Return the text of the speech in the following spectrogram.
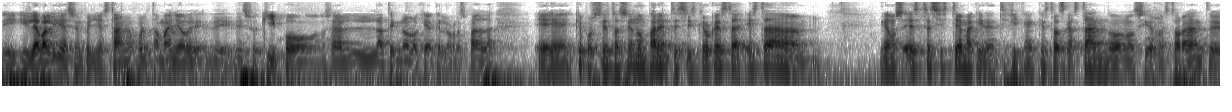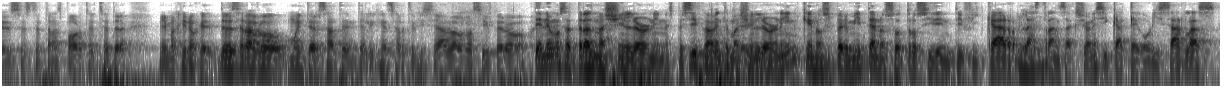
y, la validación pues ya está, ¿no? Por el tamaño de, de, su equipo, o sea, la tecnología que lo respalda. Eh, que por cierto, haciendo un paréntesis, creo que esta, esta digamos, este sistema que identifica en qué estás gastando, no sé, restaurantes, este transporte, etcétera. Me imagino que debe ser algo muy interesante de inteligencia artificial o algo así, pero tenemos atrás machine learning, específicamente machine learning, que nos permite a nosotros identificar las transacciones y categorizarlas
